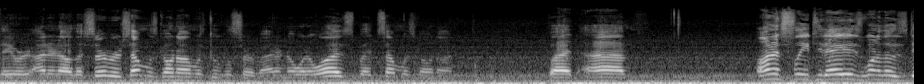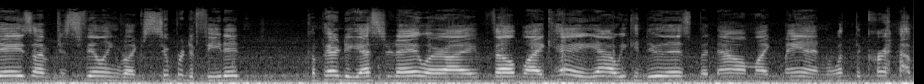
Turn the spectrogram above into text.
they were I don't know the server something was going on with Google Server. I don't know what it was, but something was going on. But um, honestly, today is one of those days I'm just feeling like super defeated compared to yesterday, where I felt like, hey, yeah, we can do this, but now I'm like, man, what the crap.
